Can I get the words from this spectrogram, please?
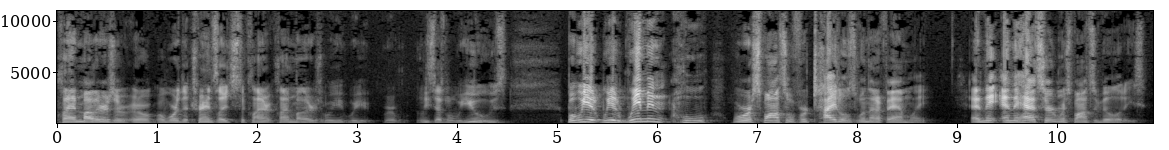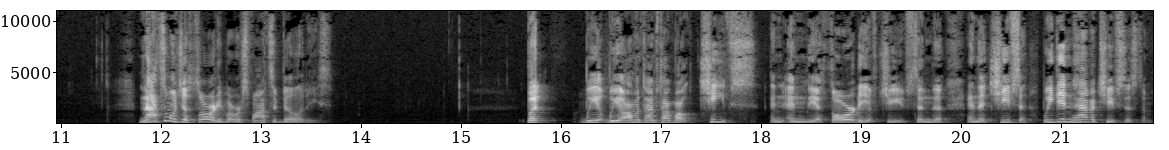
clan mothers, or, or a word that translates to clan clan mothers. We we at least that's what we use. But we had we had women who were responsible for titles within a family, and they and they had certain responsibilities, not so much authority, but responsibilities. But we we oftentimes talk about chiefs and, and the authority of chiefs and the and the chiefs. We didn't have a chief system,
